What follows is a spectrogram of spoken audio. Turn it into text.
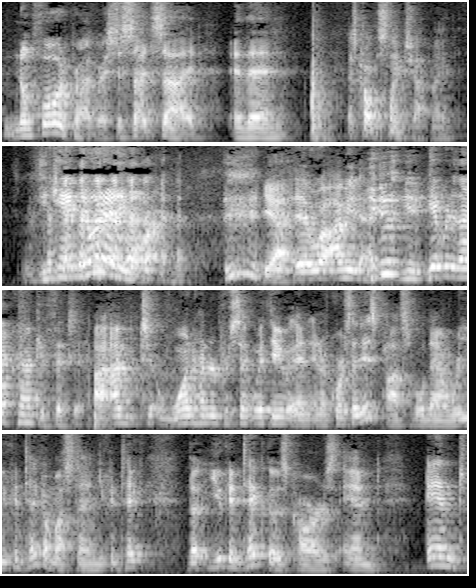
no forward progress, just side to side, and then That's called the slingshot, man. you can't do it anymore. Yeah. Well, I mean, you do you get rid of that crap, you fix it. I, I'm t- 100% with you, and, and of course that is possible now, where you can take a Mustang, you can take the, you can take those cars and and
